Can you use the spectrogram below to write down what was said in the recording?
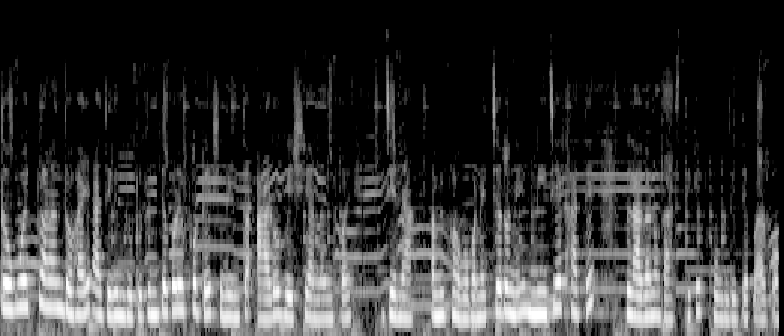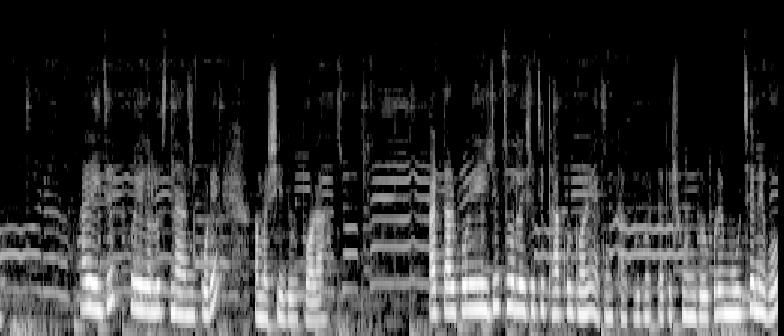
তবুও একটু আনন্দ হয়, আর যেদিন দুটো তিনটে করে ফোটে, সেদিন তো আরও বেশি আনন্দ হয়। যে না, আমি ভগবানের চরণে নিজের হাতে লাগানো গাছ থেকে ফুল দিতে পারব। আর এই যে, হয়ে গেল স্নান করে আমার সিঁদুর পরা আর তারপরে এই যে চলে এসেছি ঠাকুর ঘরে। এখন ঠাকুর ঘরটাকে সুন্দর করে মুছে নেব।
